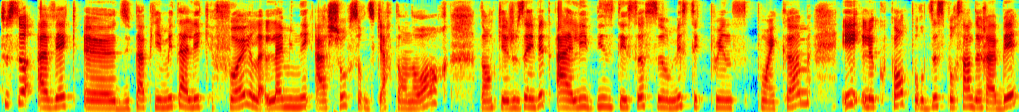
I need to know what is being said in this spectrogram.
Tout ça avec du papier métallique foil laminé à chaud sur du carton noir. Donc, je vous invite à aller visiter visiter ça sur mysticprince.com et le coupon pour 10% de rabais,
